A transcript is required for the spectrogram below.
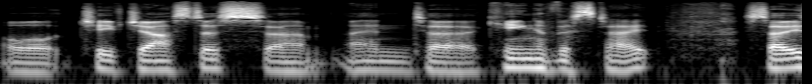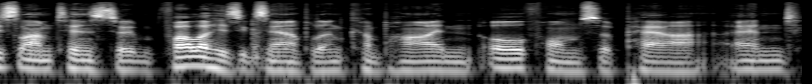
or chief justice um, and uh, king of the state. So Islam tends to follow his example and combine all forms of power. And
